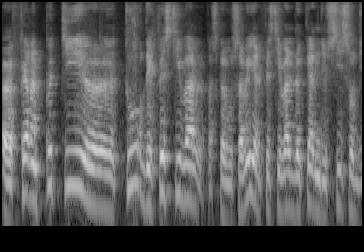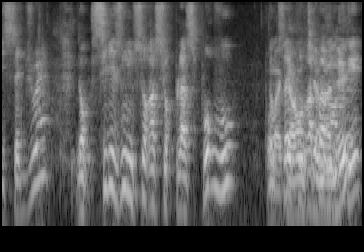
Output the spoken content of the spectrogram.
euh, faire un petit euh, tour des festivals. Parce que vous savez, il y a le festival de Cannes du 6 au 17 juin. Donc si les Zooms sera sur place pour vous, pour la 40e année,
